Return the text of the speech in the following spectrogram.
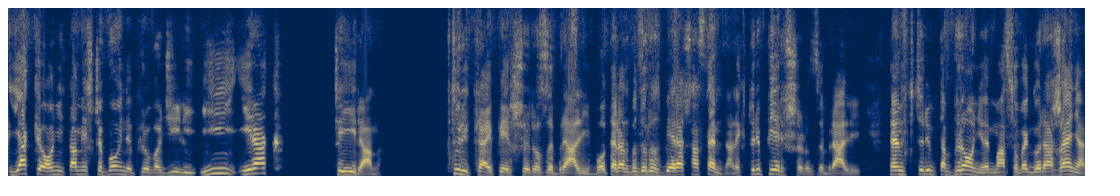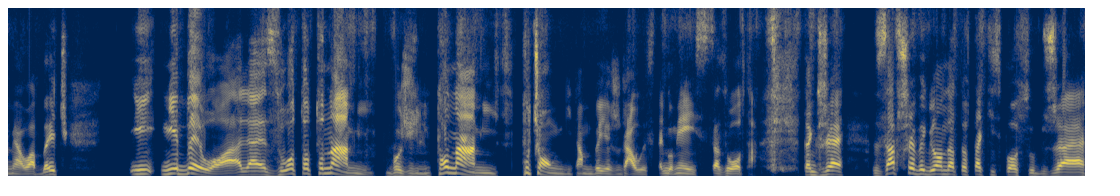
jakie oni tam jeszcze wojny prowadzili. I Irak czy Iran? Który kraj pierwszy rozebrali? Bo teraz będą rozbierać następny, ale który pierwszy rozebrali? Ten, w którym ta broń masowego rażenia miała być. I nie było, ale złoto tonami wozili, tonami, pociągi tam wyjeżdżały z tego miejsca złota. Także zawsze wygląda to w taki sposób, że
